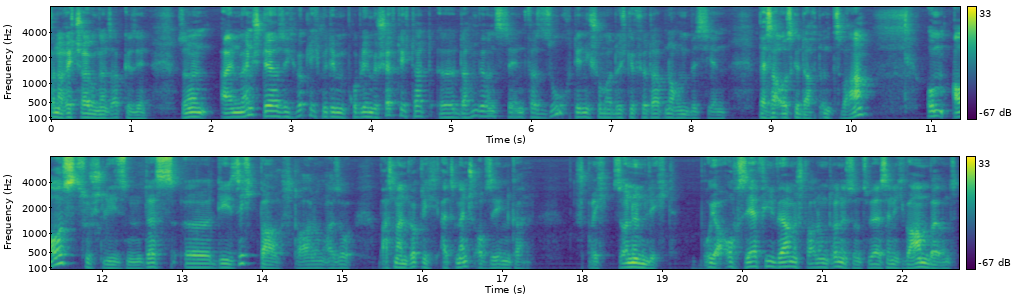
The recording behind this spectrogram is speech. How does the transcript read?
von der Rechtschreibung ganz abgesehen, sondern ein Mensch, der sich wirklich mit dem Problem beschäftigt hat, äh, da haben wir uns den Versuch, den ich schon mal durchgeführt habe, noch ein bisschen besser ausgedacht. Und zwar, um auszuschließen, dass äh, die sichtbare Strahlung, also was man wirklich als Mensch auch sehen kann, sprich Sonnenlicht, wo ja auch sehr viel Wärmestrahlung drin ist, sonst wäre es ja nicht warm bei uns,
